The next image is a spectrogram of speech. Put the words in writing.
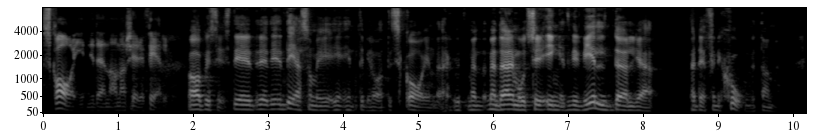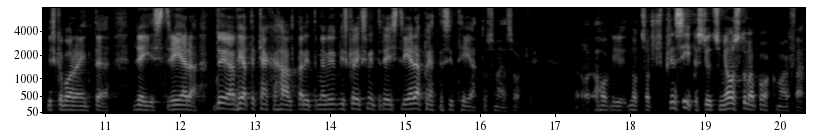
Ska in i den, annars är det fel. ja, precis. Det är det, det, är det som vi inte vill ha, att det ska in där. Men, men däremot så är det inget vi vill dölja per definition. Utan vi ska bara inte registrera. Dövhet det kanske haltar lite, men vi, vi ska liksom inte registrera på etnicitet och sådana här saker. Har vi något sorts principbeslut som jag står bakom i alla fall.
